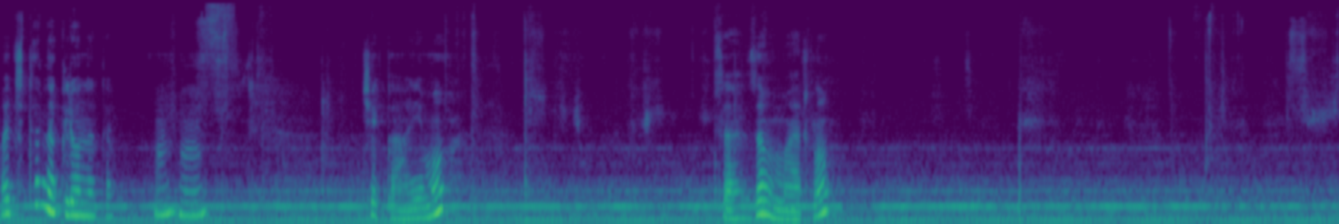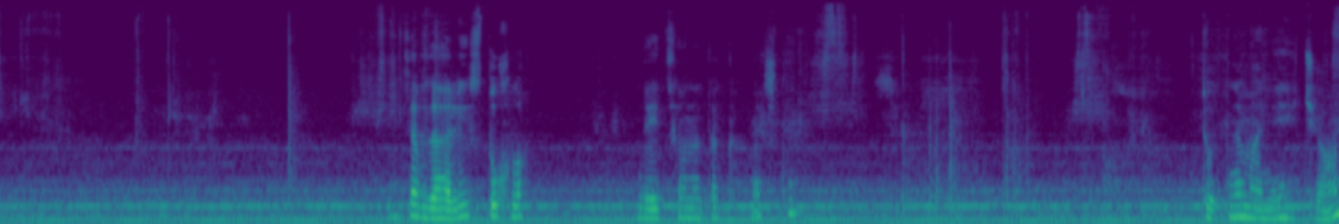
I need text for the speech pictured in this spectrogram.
Бачите, наклюнуте? Угу. Чекаємо. Це завмерло. Це взагалі стухло. Дивіться, воно так, бачите? Тут нема нічого.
